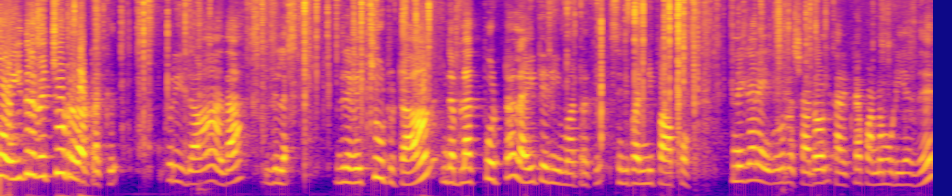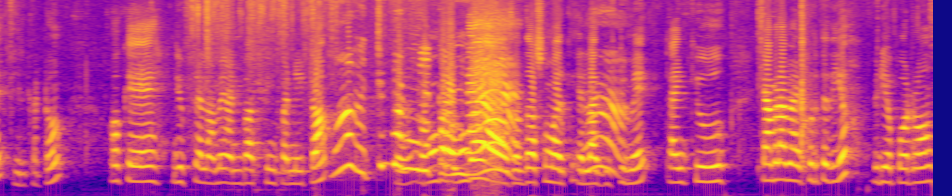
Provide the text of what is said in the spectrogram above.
ஓ இதில் வச்சு விட்றதாட்ருக்கு புரியுதா? அதான் இதில். இதில் வச்சு விட்டுட்டா இந்த ப்ளக் போட்டால் லைட் எரிய மாட்டிருக்கு சரி பண்ணி பார்ப்போம் இன்றைக்கி எங்கள் ஊரில் ஷட் டவுன் கரெக்டாக பண்ண முடியாது. இருக்கட்டும். ஓகே கிஃப்ட் எல்லாமே அன்பாக்சிங் பண்ணிட்டோம். ரொம்ப ரொம்ப சந்தோஷமா இருக்கு எல்லா கிஃப்ட்டுமே தேங்க்யூ கேமராமேன் கொடுத்ததையும் வீடியோ போடுறோம்.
